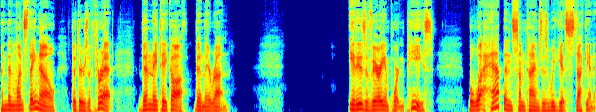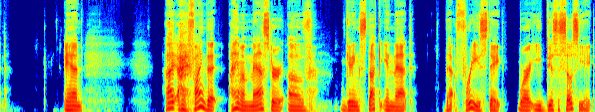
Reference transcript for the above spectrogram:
And then once they know that there's a threat, then they take off, then they run. It is a very important piece. But what happens sometimes is we get stuck in it. And I, I find that I am a master of getting stuck in that that freeze state where you disassociate,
